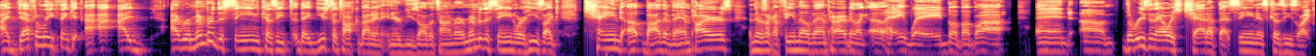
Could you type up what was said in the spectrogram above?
I definitely think it. I I I remember the scene because he they used to talk about it in interviews all the time. I remember the scene where he's like chained up by the vampires, and there's like a female vampire being like, "Oh hey Wade," blah blah blah. And um, the reason they always chat up that scene is because he's like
